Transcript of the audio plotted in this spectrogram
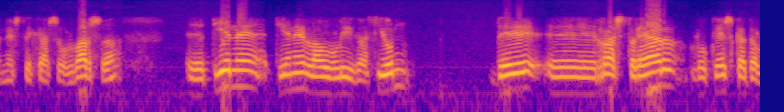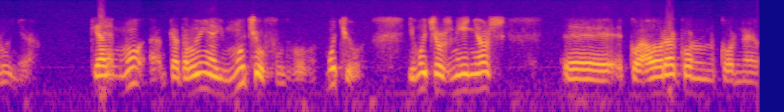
en este caso el Barça, eh, tiene, tiene la obligación de eh, rastrear lo que es Cataluña. Que hay en Cataluña hay mucho fútbol, mucho, y muchos niños eh, ahora con, con, el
